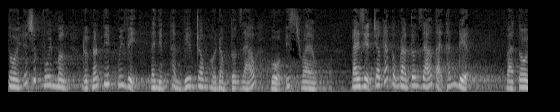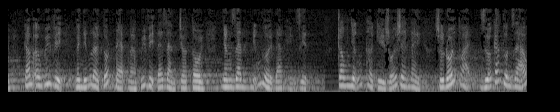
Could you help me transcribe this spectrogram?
tôi hết sức vui mừng được đón tiếp quý vị là những thành viên trong Hội đồng Tôn giáo của Israel, đại diện cho các cộng đoàn tôn giáo tại Thánh Địa. Và tôi cảm ơn quý vị về những lời tốt đẹp mà quý vị đã dành cho tôi, nhân danh những người đang hiện diện. Trong những thời kỳ rối ren này, sự đối thoại giữa các tôn giáo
